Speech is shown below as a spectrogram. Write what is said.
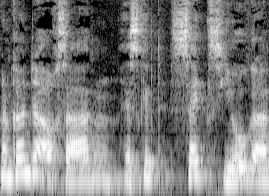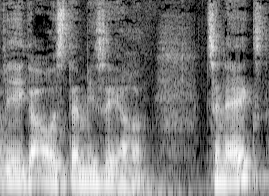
Man könnte auch sagen, es gibt sechs Yoga-Wege aus der Misere. Zunächst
